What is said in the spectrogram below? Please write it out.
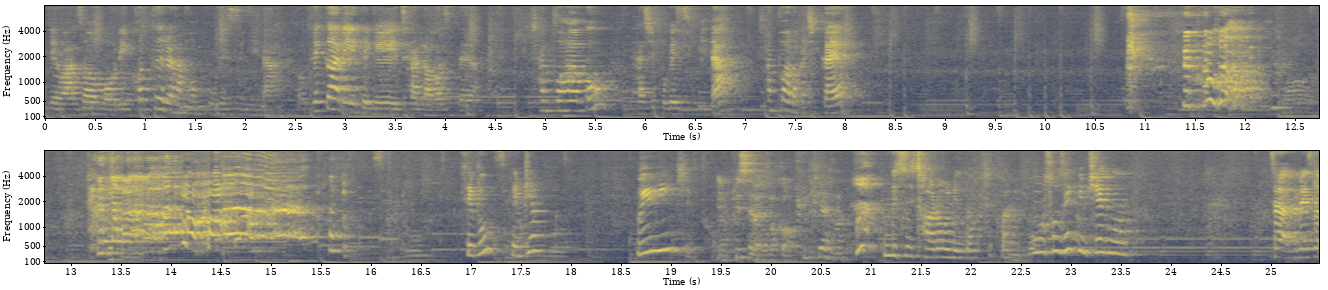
이제 와서 머리 커트를 한번 보겠습니다. 어, 색깔이 되게 잘 나왔어요. 샴푸하고 다시 보겠습니다. 샴푸하러 가실까요? C'est C'est bien? Oui oui. Et en plus, ça va être encore plus clair. hein. 근데 진짜 잘 어울린다 색깔. 오 선생님 최고. 자, 그래서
